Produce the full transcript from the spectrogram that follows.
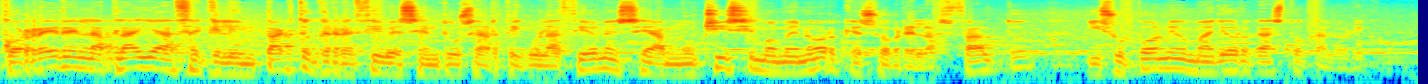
Correr en la playa hace que el impacto que recibes en tus articulaciones sea muchísimo menor que sobre el asfalto y supone un mayor gasto calórico.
